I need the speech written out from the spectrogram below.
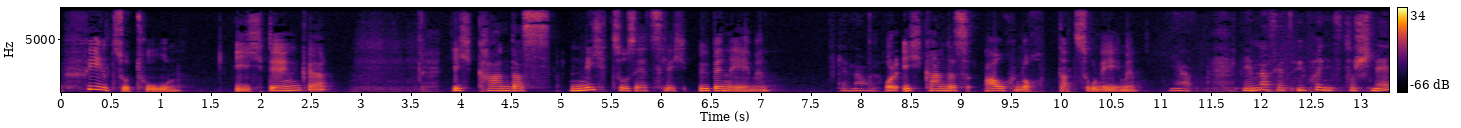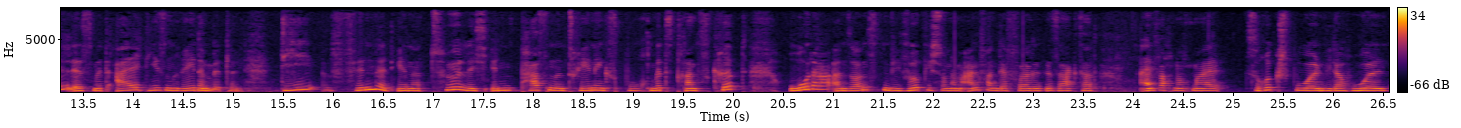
viel zu tun. Ich denke, ich kann das nicht zusätzlich übernehmen. Genau. Oder ich kann das auch noch dazu nehmen. Ja. Wem das jetzt übrigens zu schnell ist mit all diesen Redemitteln, die findet ihr natürlich im passenden Trainingsbuch mit Transkript oder ansonsten, wie wirklich schon am Anfang der Folge gesagt hat, einfach nochmal zurückspulen, wiederholen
